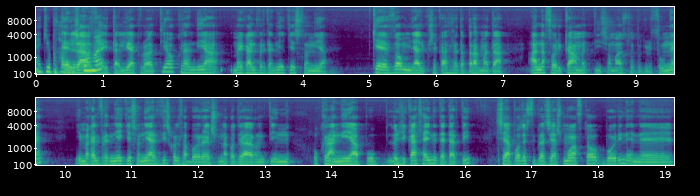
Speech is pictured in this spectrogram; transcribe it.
εκεί που θα Ελλάδα, βρίσκουμε. Ιταλία, Κροατία, Ουκρανία, Μεγάλη Βρετανία και Εστονία. Και εδώ μοιάζουν ξεκάθαρα τα πράγματα αναφορικά με τις ομάδες που θα προκριθούν. Η Μεγάλη Βρετανία και η Εστονία δύσκολα θα μπορέσουν να κοντράρουν την Ουκρανία που λογικά θα είναι τέταρτη. Σε απόδοση διπλασιασμού αυτό μπορεί να είναι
